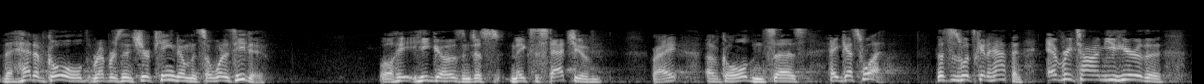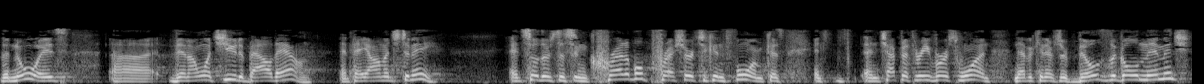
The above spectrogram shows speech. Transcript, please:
the head of gold represents your kingdom, and so what does he do? Well, he, he goes and just makes a statue of, right, of gold and says, hey, guess what? This is what's going to happen. Every time you hear the, the noise, uh, then I want you to bow down and pay homage to me. And so there's this incredible pressure to conform because in, in, chapter 3 verse 1, Nebuchadnezzar builds the golden image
